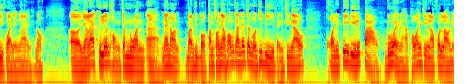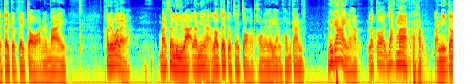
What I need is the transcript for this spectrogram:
ดีกว่ายังไงเนาะเอ่ออย่างแรกคือเรื่องของจำนวนอ่าแน่นอนบางทีบอกทำสองอย่างพร้อมกันได้จำนวนที่ดี แต่จริง ๆ แล้วคุณภาพดีหรือเปล่าด้วยนะครับเพราะว่าจริง ๆ แล้วคนเราเนี่ยใจจดใจจ่อใน by เขาเรียกว่าอะไรอะ by สรีระแล้วเนี่ยเราใจจดใจจ่อกับของหลาย ๆ อย่างพร้อมกันไม่ได้นะครับ แล้วก็ยากมากนะครับ อันนี้ก็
